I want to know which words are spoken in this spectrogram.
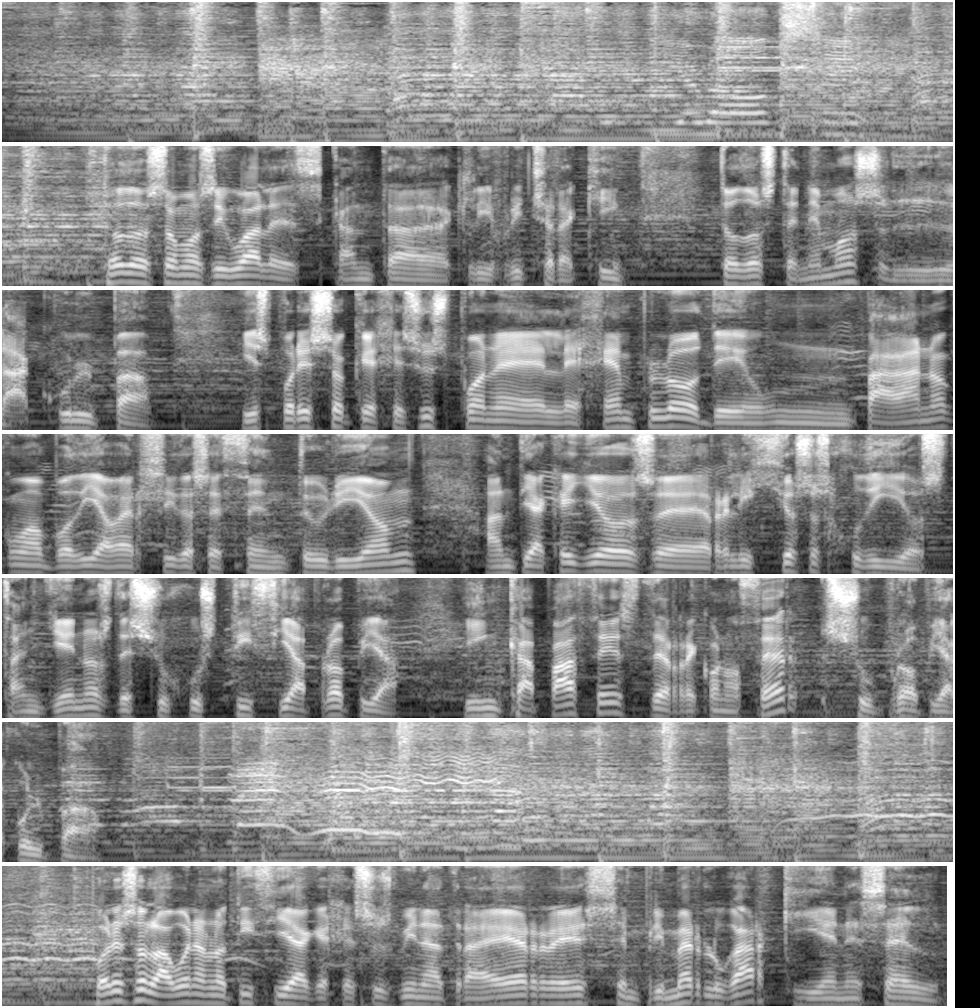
Todos somos iguales, canta Cliff Richard aquí. Todos tenemos la culpa. Y es por eso que Jesús pone el ejemplo de un pagano, como podía haber sido ese centurión, ante aquellos eh, religiosos judíos tan llenos de su justicia propia, incapaces de reconocer su propia culpa. Por eso la buena noticia que Jesús viene a traer es, en primer lugar, quién es Él.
